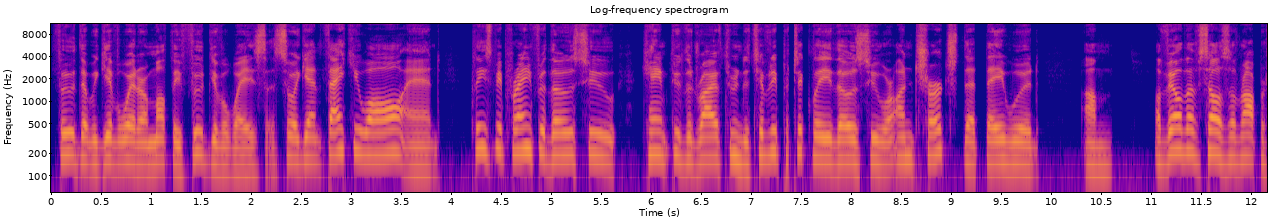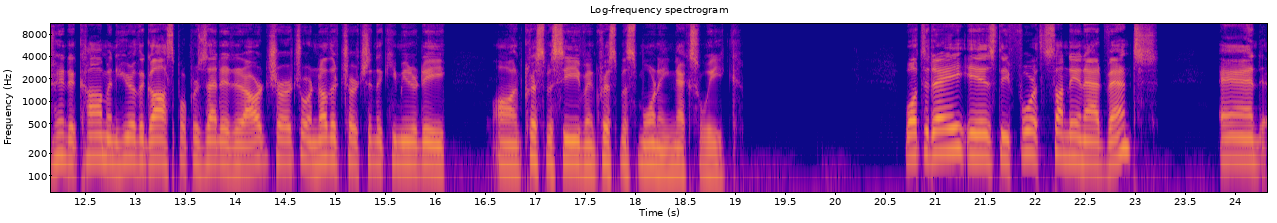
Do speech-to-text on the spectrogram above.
food that we give away at our monthly food giveaways. So, again, thank you all. And please be praying for those who came through the drive through nativity, particularly those who are unchurched, that they would. Um, avail themselves of an opportunity to come and hear the gospel presented at our church or another church in the community on Christmas Eve and Christmas morning next week. Well, today is the fourth Sunday in Advent, and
